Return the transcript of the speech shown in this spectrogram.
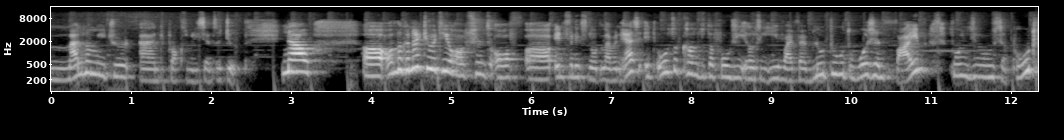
magnetometer and proximity sensor too. Now uh, on the connectivity options of uh, Infinix Note 11s it also comes with a 4G LTE Wi-Fi Bluetooth version 5.0 support.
